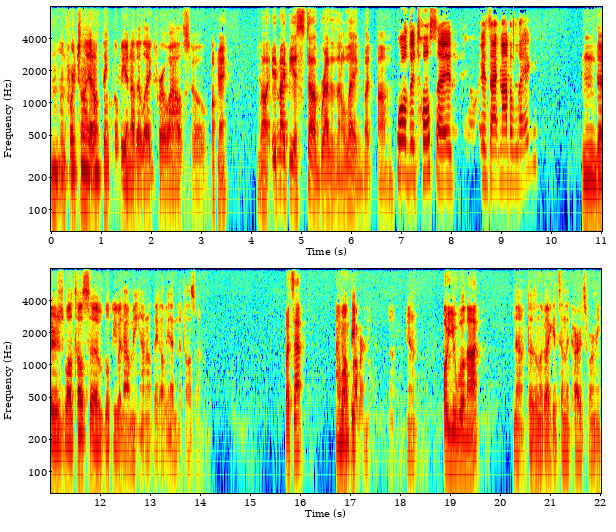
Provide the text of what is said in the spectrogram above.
Mm, Unfortunately, I don't think there'll be another leg for a while. So Okay. Well, it might be a stub rather than a leg, but um, Well, the Tulsa is, is that not a leg? Mm, there's well, Tulsa will be without me. I don't think I'll be heading to Tulsa. what's that? I won't be. bummer. Oh, you will not. No, it doesn't look like it's in the cards for me.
